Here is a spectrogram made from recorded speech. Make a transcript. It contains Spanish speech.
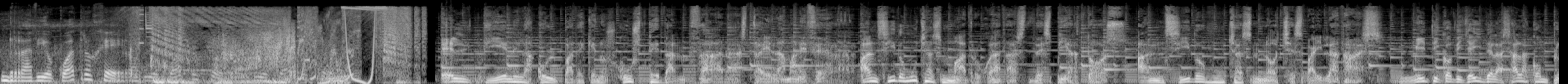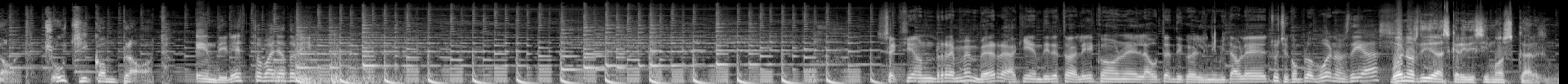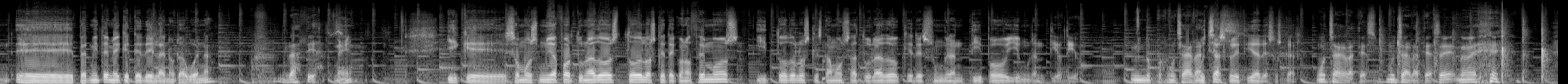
Radio 4G. Él tiene la culpa de que nos guste danzar hasta el amanecer. Han sido muchas madrugadas despiertos. Han sido muchas noches bailadas. Mítico DJ de la sala Complot, Chuchi Complot. En directo Valladolid. Sección Remember, aquí en directo de Ali con el auténtico y el inimitable Chuchi Complot. Buenos días. Buenos días, queridísimo Oscar. Eh, permíteme que te dé la enhorabuena. Gracias. ¿Eh? Y que somos muy afortunados todos los que te conocemos y todos los que estamos a tu lado, que eres un gran tipo y un gran tío, tío. pues muchas gracias. Muchas felicidades, Oscar. Muchas gracias, muchas gracias. ¿eh?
